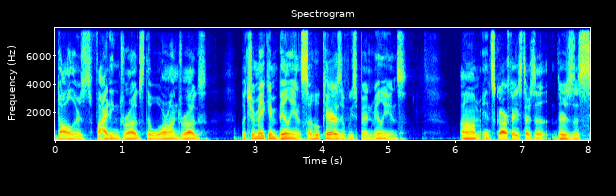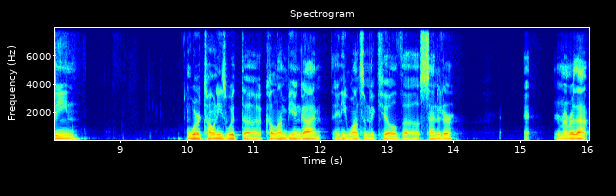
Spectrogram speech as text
dollars fighting drugs, the war on drugs, but you're making billions. So who cares if we spend millions? Um, in Scarface, there's a there's a scene where Tony's with the Colombian guy and he wants him to kill the senator. Eh, Remember that?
